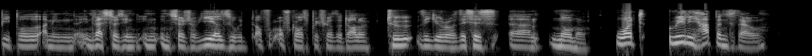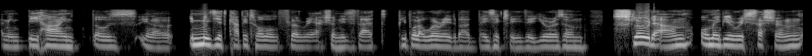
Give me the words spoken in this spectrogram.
people, I mean, investors in, in, in search of yields who would, of, of course, prefer the dollar to the euro. This is um, normal. What really happens, though, I mean, behind those, you know, immediate capital flow reaction is that people are worried about basically the eurozone slowdown or maybe a recession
